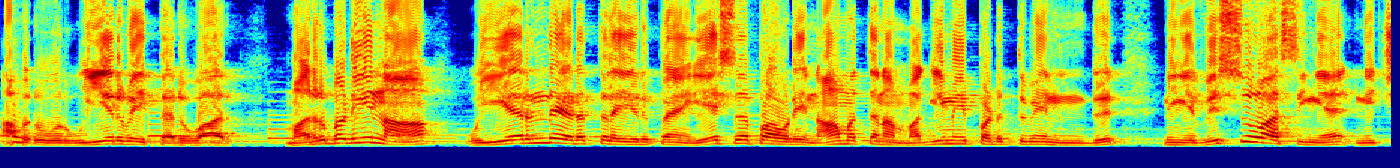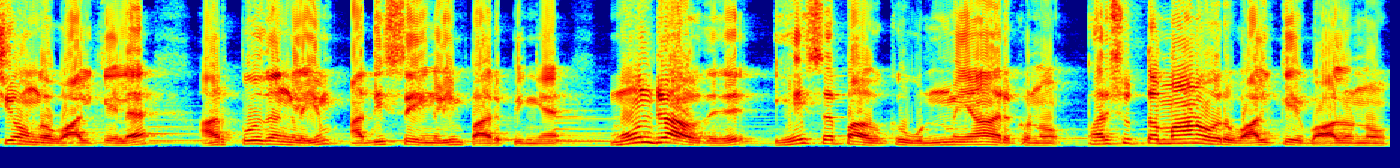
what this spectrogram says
அவர் ஒரு உயர்வை தருவார். மறுபடியும் நான் உயர்ந்த இடத்துல இருப்பேன். ஏசப்பாவுடைய நாமத்தை நான் மகிமைப்படுத்துவேன் என்று நீங்க விசுவாசிங்க. நிச்சயம் உங்க வாழ்க்கையில அற்புதங்களையும் அதிசயங்களையும் பார்ப்பீங்க. மூன்றாவது ஏசப்பாவுக்கு உண்மையா இருக்கணும். பரிசுத்தமான ஒரு வாழ்க்கை வாழணும்.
